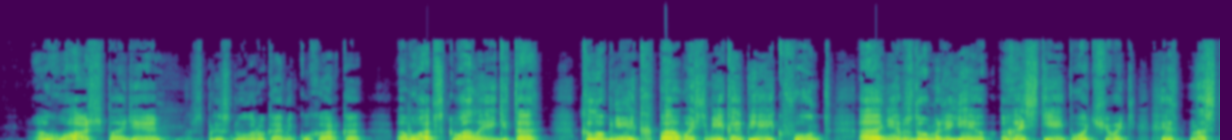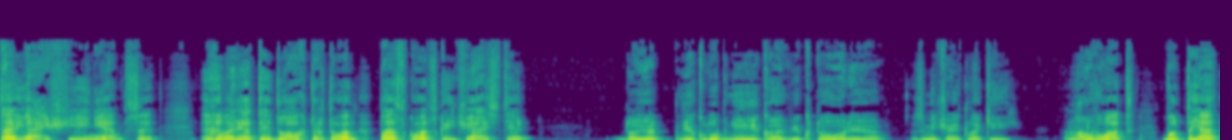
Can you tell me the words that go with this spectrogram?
— Господи! — всплеснула руками кухарка. — Вот сквалыги-то! Клубник по восьми копеек фунт, а они вздумали ею гостей почивать. Настоящие немцы! Говорят, и доктор-то он по скотской части. — Да это не клубника, а Виктория, — замечает лакей. — Ну вот, будто я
